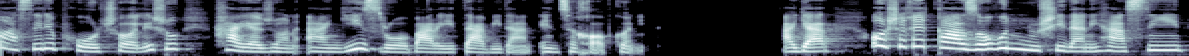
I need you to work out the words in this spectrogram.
مسیر پرچالش و هیجان انگیز رو برای دویدن انتخاب کنید. اگر عاشق غذا و نوشیدنی هستین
